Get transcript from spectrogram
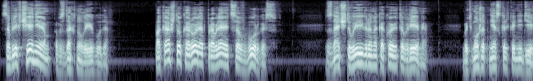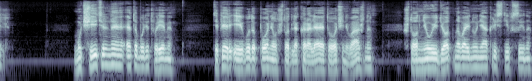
С облегчением вздохнула Ягуда. Пока что король отправляется в Бургас. Значит, выиграно какое-то время, быть может, несколько недель. Мучительное это будет время. Теперь Иегуда понял, что для короля это очень важно, что он не уйдет на войну, не окрестив сына.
